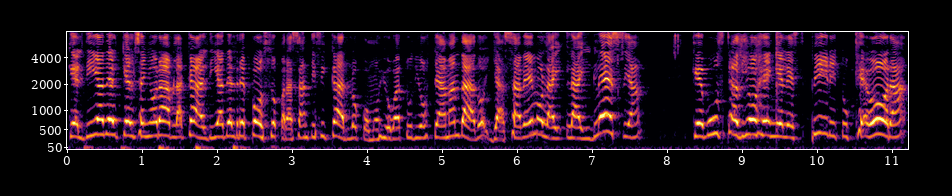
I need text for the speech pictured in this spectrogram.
que el día del que el Señor habla acá, el día del reposo para santificarlo, como Jehová tu Dios te ha mandado, ya sabemos, la, la iglesia que busca a Dios en el Espíritu, que ora,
